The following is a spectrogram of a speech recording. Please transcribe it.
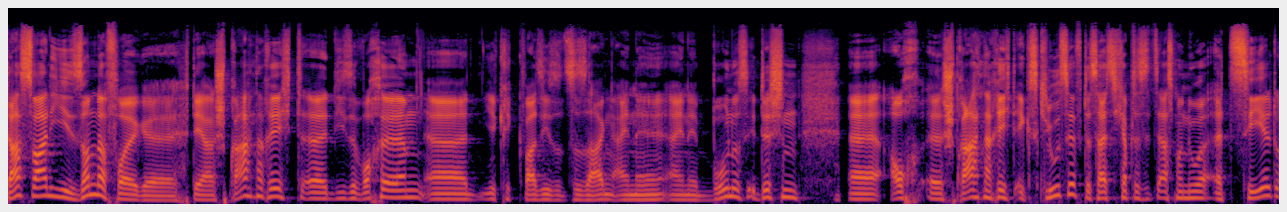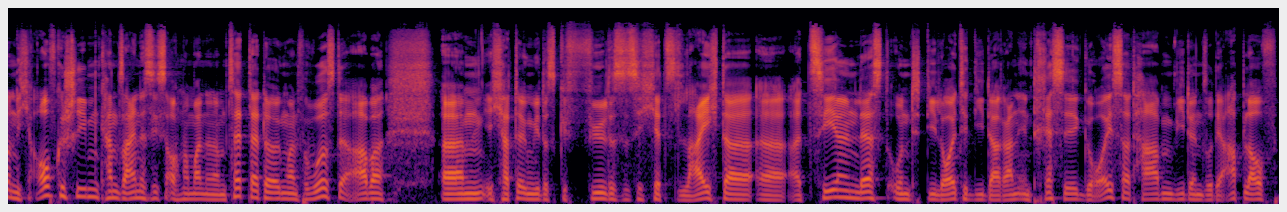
Das war die Sonderfolge der Sprachnachricht äh, diese Woche. Äh, ihr kriegt quasi sozusagen eine, eine Bonus-Edition, äh, auch äh, Sprachnachricht exclusive. Das heißt, ich habe das jetzt erstmal nur erzählt und nicht aufgeschrieben. Kann sein, dass ich es auch nochmal in einem Z-Letter irgendwann verwurste, aber ähm, ich hatte irgendwie das Gefühl, dass es sich jetzt leichter äh, erzählen lässt und die Leute, die daran Interesse geäußert haben, wie denn so der Ablauf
